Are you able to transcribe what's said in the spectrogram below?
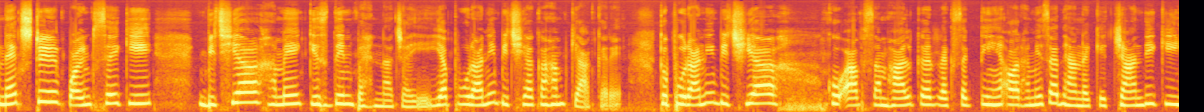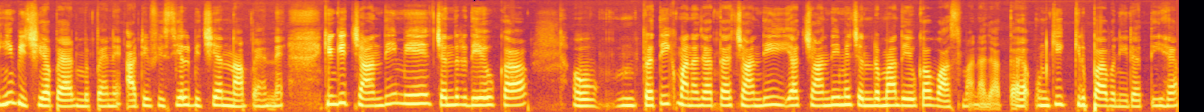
नेक्स्ट पॉइंट से कि बिछिया हमें किस दिन पहनना चाहिए? या पुरानी बिछिया का हम क्या करें? तो पुरानी बिछिया को आप संभाल कर रख सकती हैं और हमेशा ध्यान रखें चांदी की ही बिछिया पैर में पहने आर्टिफिशियल बिछिया ना पहने। क्योंकि चांदी में चंद्रदेव का प्रतीक माना जाता है, चांदी या चांदी में चंद्रमा देव का वास माना जाता है, उनकी कृपा बनी रहती है।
